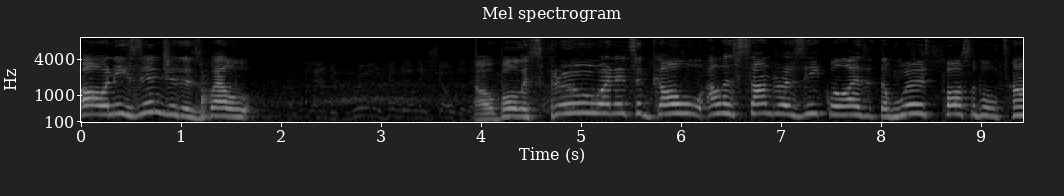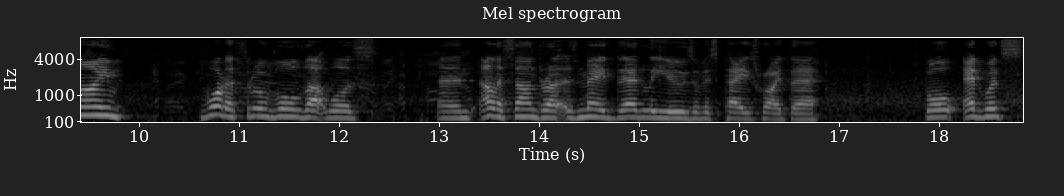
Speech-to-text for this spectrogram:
Oh, and he's injured as well. Oh, ball is through and it's a goal. Alessandra has equalised at the worst possible time. What a through ball that was. And Alessandra has made deadly use of his pace right there. Ball, Edwards.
